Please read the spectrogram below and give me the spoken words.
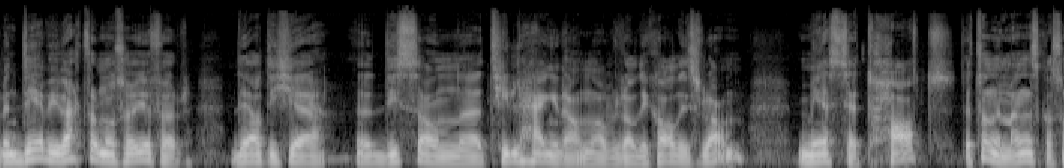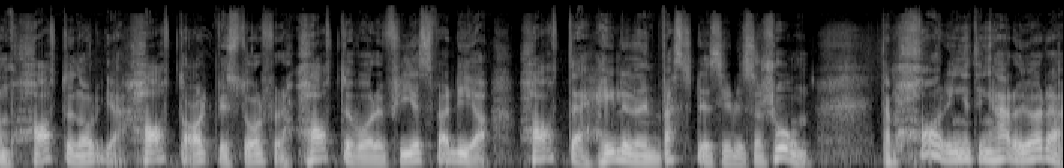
Men det vi i hvert fall må sørge for, det er at ikke disse tilhengerne av radikal islam med sitt hat. Dette er mennesker som hater Norge, hater alt vi står for, hater våre frihetsverdier, hater hele den vestlige sivilisasjonen. De har ingenting her å gjøre,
